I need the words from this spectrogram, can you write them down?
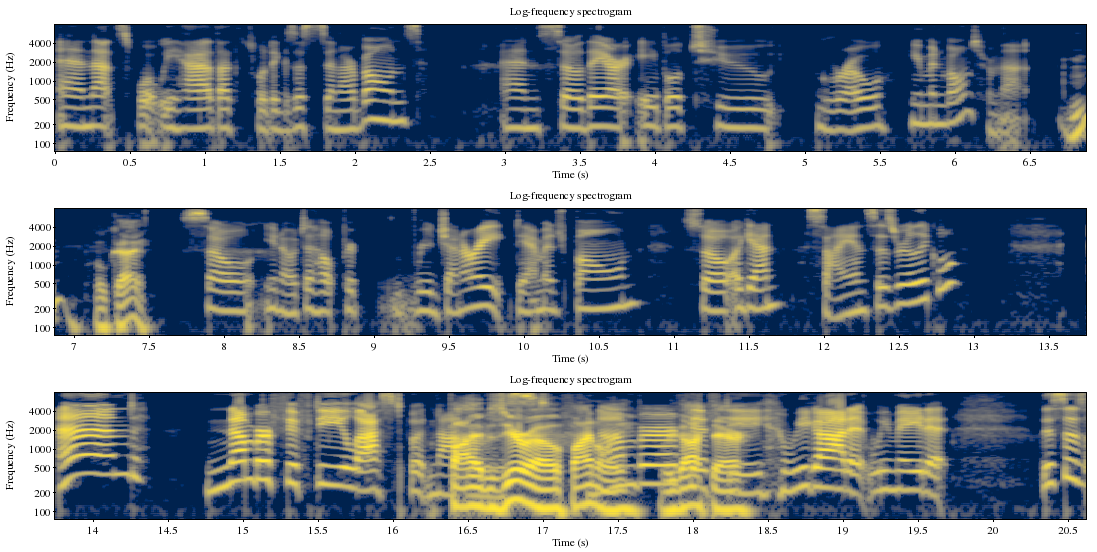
and that's what we have. That's what exists in our bones. And so they are able to grow human bones from that. Mm, okay. So, you know, to help re- regenerate damaged bone. So, again, science is really cool. And number 50, last but not Five least. zero. Finally, Number we got 50. We got it. We made it. This is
